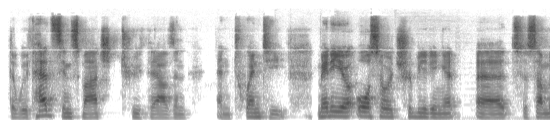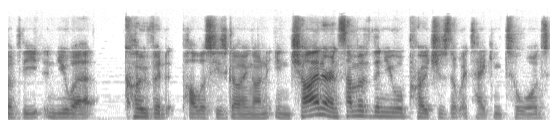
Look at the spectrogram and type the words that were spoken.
that we've had since March 2020. Many are also attributing it uh, to some of the newer COVID policies going on in China and some of the new approaches that we're taking towards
